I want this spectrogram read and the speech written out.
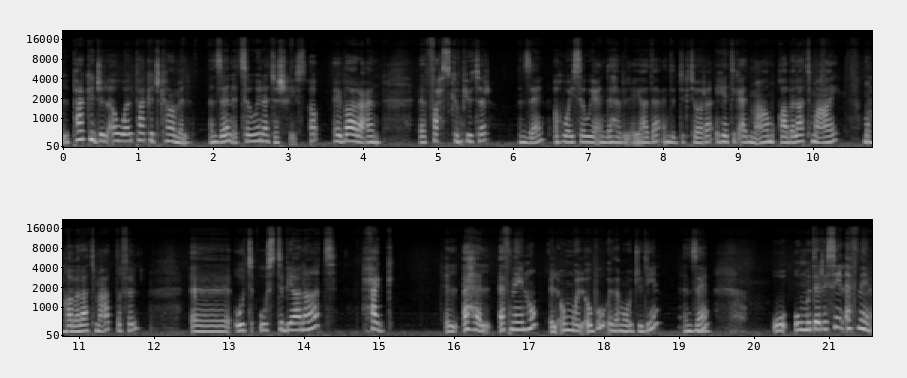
ال package الأول package كامل. إنزين تسوينا تشخيص. عبارة عن فحص كمبيوتر. انزين هو يسوي عندها بالعيادة عند الدكتورة. هي تقعد معاه مقابلات معاي مقابلات مع الطفل. آه وت- واستبيانات حق الأهل أثنينهم الأم والأبو إذا موجودين. إنزين. ومدرسين أثنينه.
